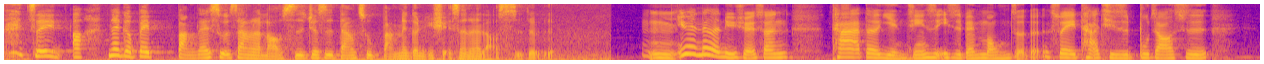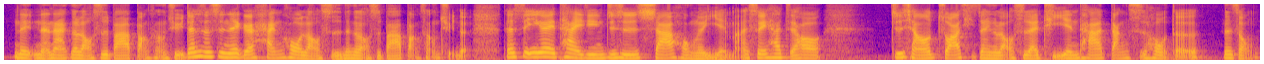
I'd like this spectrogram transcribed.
所以啊，那个被绑在树上的老师，就是当初绑那个女学生的老师，对不对？嗯，因为那个女学生她的眼睛是一直被蒙着的，所以她其实不知道是那哪哪个老师把她绑上去，但是是那个憨厚老师，那个老师把她绑上去的。但是因为她已经就是杀红了眼嘛，所以她只要就是想要抓起这个老师来体验她当时候的那种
